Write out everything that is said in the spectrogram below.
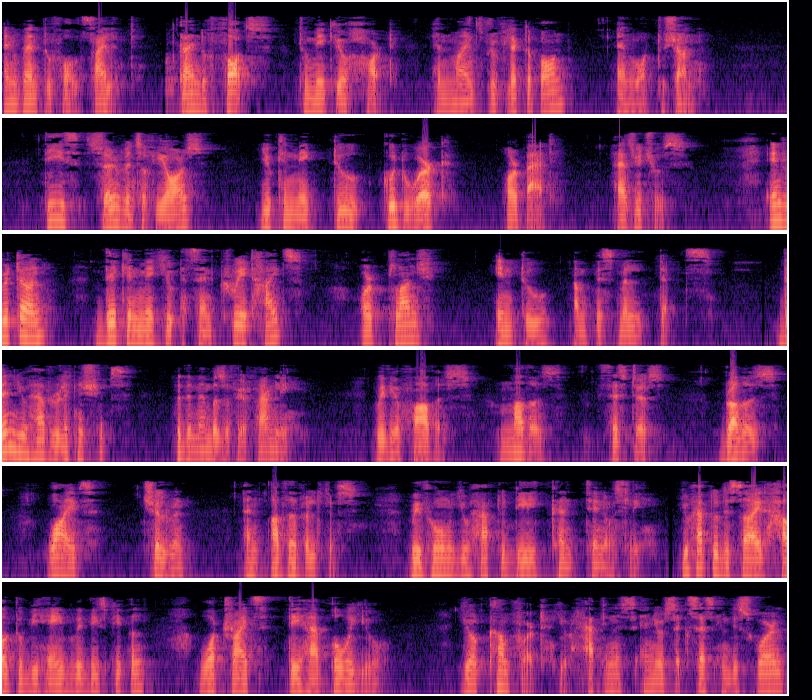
and when to fall silent. What kind of thoughts to make your heart and minds reflect upon and what to shun. These servants of yours you can make do good work or bad, as you choose. In return, they can make you ascend great heights or plunge into abysmal depths. Then you have relationships with the members of your family, with your fathers, mothers, sisters, brothers, wives, children, and other relatives, with whom you have to deal continuously. You have to decide how to behave with these people, what rights they have over you. Your comfort, your happiness and your success in this world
